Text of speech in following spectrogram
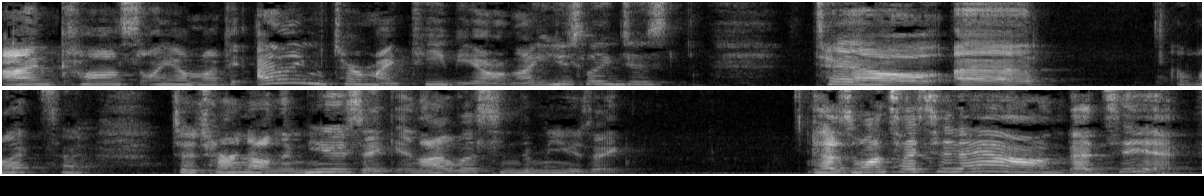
I'm constantly on my, feet. I don't even turn my TV on. I usually just tell uh, Alexa to turn on the music and I listen to music. Because once I sit down, that's it.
